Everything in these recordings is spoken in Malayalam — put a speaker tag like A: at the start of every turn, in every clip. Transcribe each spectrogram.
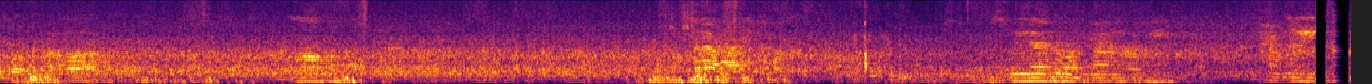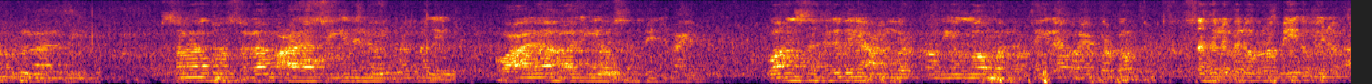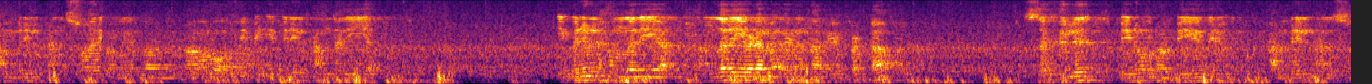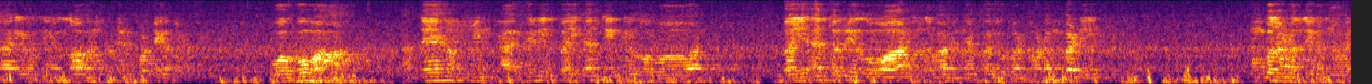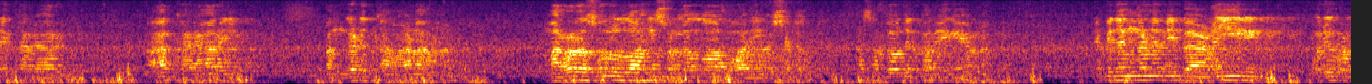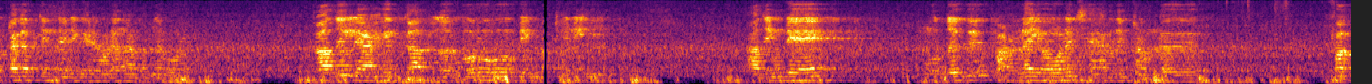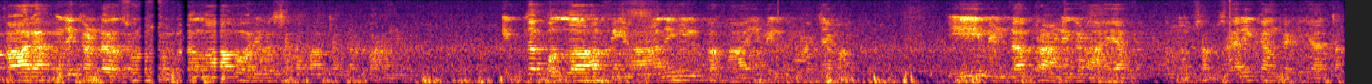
A: الله بسم الله الرحمن الرحيم الحمد لله رب العالمين. والصلاة والسلام على سيدنا محمد وعلى آله وصحبه أجمعين. وعن سهل بن عمرو رضي الله عنه سهل بن ربيع بن عمرو الأنصاري رضي الله عنه ഹംദലിയ ഇബിനുൽ ഹംദലിയ ഹംദലിയുടെ മകൻ എന്നറിയപ്പെട്ട സഹൽ ബിനു റബീബിനു അമ്രിൽ അൻസാരി റളിയല്ലാഹു ചെയ്തു വഹുവ അദ്ദേഹം മിൻ അഹ്ലി ബൈഅത്തി റിദ്വാൻ ബൈഅത്തു റിദ്വാൻ എന്ന് പറഞ്ഞ ഒരു ഉടമ്പടി മുമ്പ് നടന്നിരുന്ന ഒരു കരാറിൽ. ആ കരാറിൽ പങ്കെടുത്ത ആളാണ് മറ റസൂലുള്ളാഹി സ്വല്ലല്ലാഹു അലൈഹി വസല്ലം. സംഭവത്തിൽ പറയുകയാണ് ഒരു ഒട്ടകത്തിന്റെ അരികിലൂടെ നടന്നു. അതിന്റെ മുതുക് പള്ളയോട് ചേർന്നിട്ടുണ്ട്. ഫഖാല ഇത് കണ്ട റസൂൽ സ്വല്ലല്ലാഹു അലൈഹി വസല്ലം പറഞ്ഞു ഇത്തഖുല്ലാഹ ഫീ ഈ മിണ്ടപ്രാണികളായ ഒന്നും സംസാരിക്കാൻ കഴിയാത്ത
